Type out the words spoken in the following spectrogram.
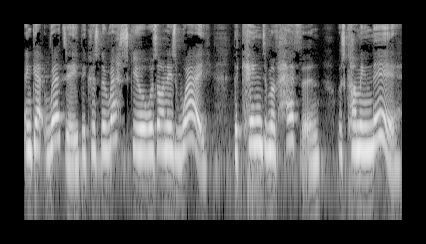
and get ready because the rescuer was on his way. The kingdom of heaven was coming near.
